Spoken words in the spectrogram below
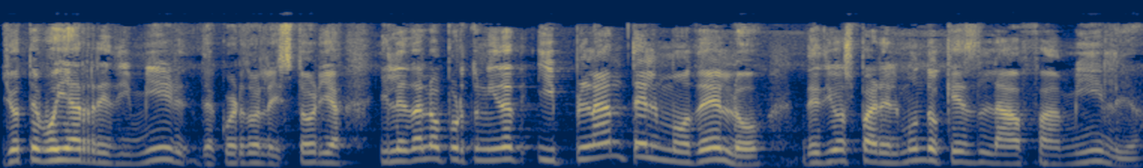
yo te voy a redimir de acuerdo a la historia y le da la oportunidad y planta el modelo de Dios para el mundo que es la familia.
